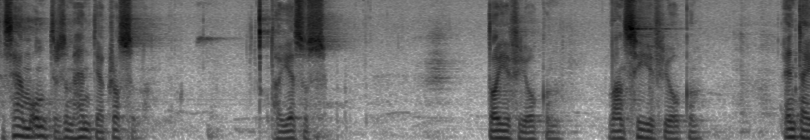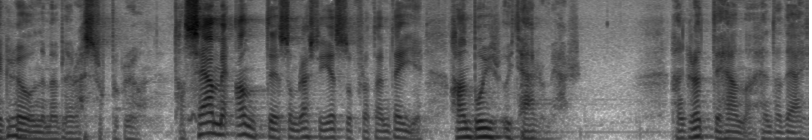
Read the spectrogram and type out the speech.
Det samme ondre som hendte av krossen. Da Jesus døg for åkken, vann sige for åkken, enda i grøvene, men ble rest opp på grøvene. Ta samme ante som resten Jesus fra dem deg, han bor i her med mer. Han grøtte henne, hentet deg.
